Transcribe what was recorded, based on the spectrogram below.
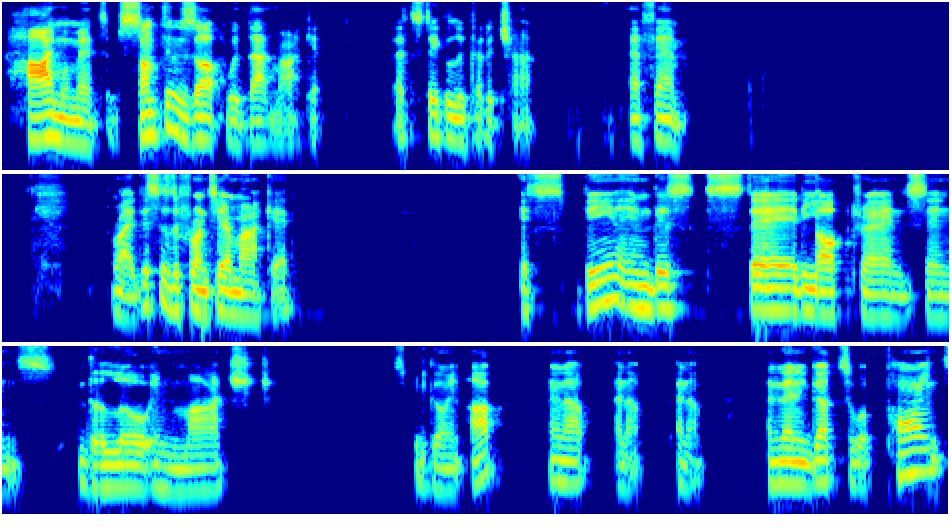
High momentum. Something is up with that market. Let's take a look at the chart. FM. Right, this is the frontier market. It's been in this steady uptrend since the low in March. It's been going up and up and up and up. And then it got to a point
